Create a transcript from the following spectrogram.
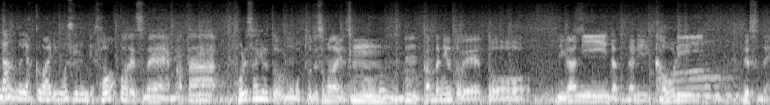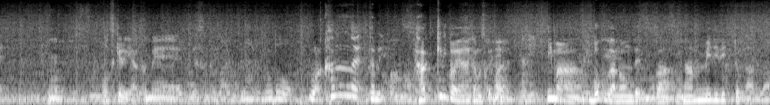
何の役割をするんですか？ホップはですね。また掘り下げるともうとてつもないんですけど、ううん。ん簡単に言うと,、えー、と苦味だったり香りですね、うん、をつける役目ですね。なるほど。わかんない。多分はっきりとは言えないと思うんですけど、はい。今僕が飲んでるのが何ミリリットルだあれは。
